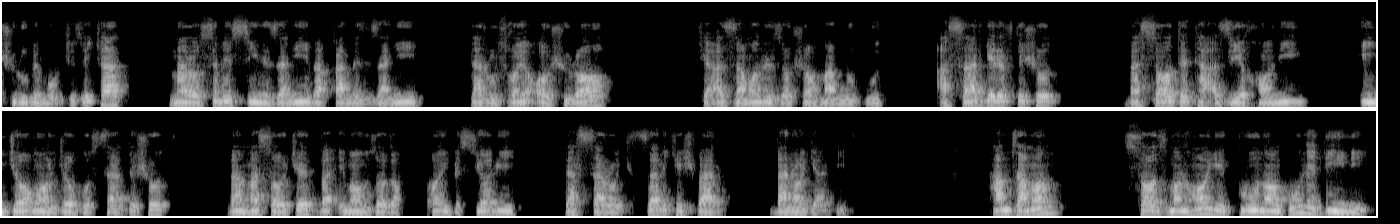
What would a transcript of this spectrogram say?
شروع به معجزه کرد. مراسم سین زنی و قم زنی در روزهای آشورا که از زمان رضاشاه ممنوع بود اثر گرفته شد بساط تعذیه خانی اینجا و آنجا گسترده شد و مساجد و امامزاده های بسیاری در سراسر کشور بنا گردید. همزمان سازمان های گوناگون دینی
